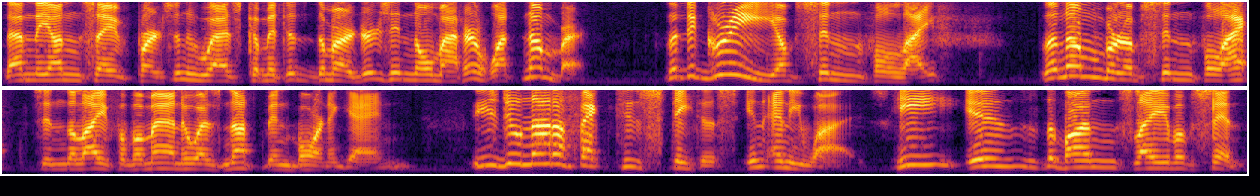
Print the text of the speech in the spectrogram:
than the unsaved person who has committed the murders in no matter what number. The degree of sinful life, the number of sinful acts in the life of a man who has not been born again, these do not affect his status in any wise. He is the bond slave of sin,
